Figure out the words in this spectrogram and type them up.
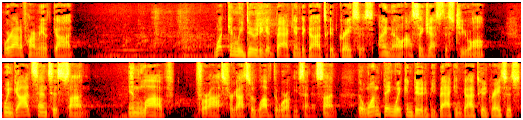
We're out of harmony with God. What can we do to get back into God's good graces? I know, I'll suggest this to you all. When God sends His Son, in love for us, for God so loved the world, He sent His Son. The one thing we can do to be back in God's good graces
